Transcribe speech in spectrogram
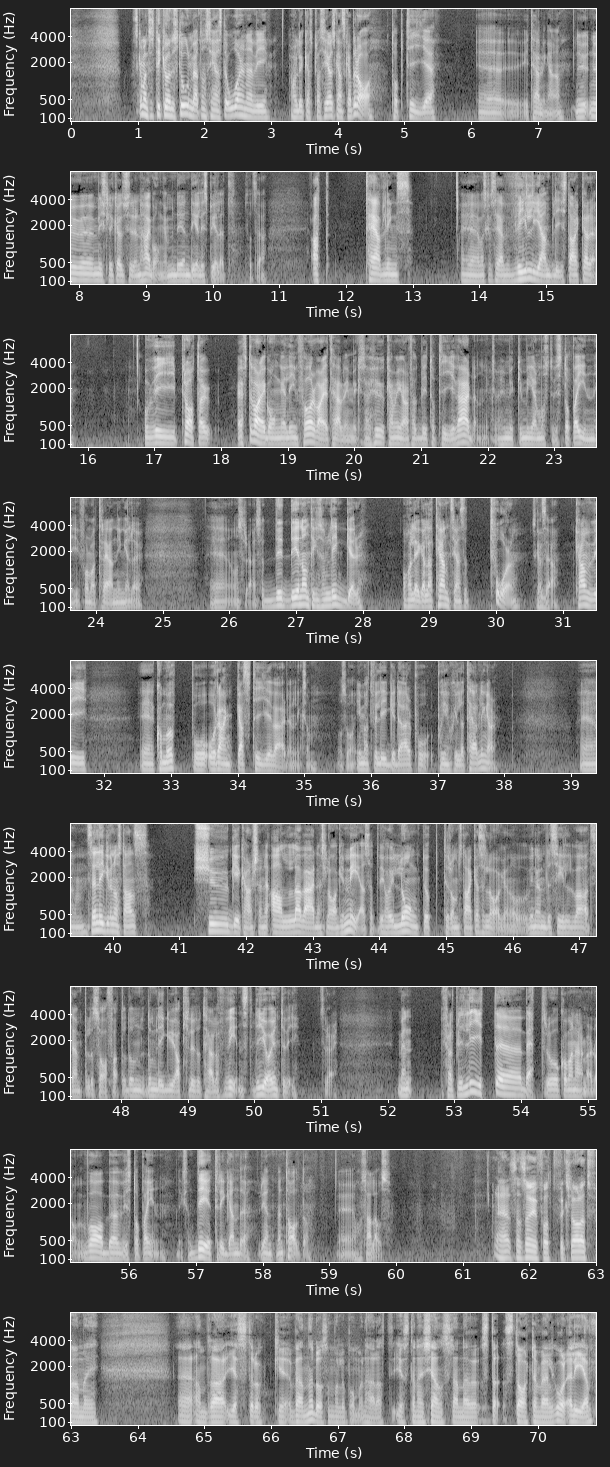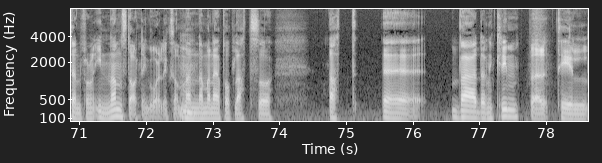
ska man inte sticka under stol med att de senaste åren när vi har lyckats placera oss ganska bra, topp 10 eh, i tävlingarna. Nu, nu misslyckades vi den här gången, men det är en del i spelet. så att säga. Att tävlings, eh, vad ska jag säga, viljan blir starkare. Och vi pratar efter varje gång eller inför varje tävling mycket så här, hur kan vi göra för att bli topp 10 i världen? Liksom, hur mycket mer måste vi stoppa in i form av träning eller eh, och sådär. Så det, det är någonting som ligger och har legat latent senaste två åren, ska jag säga. Kan vi eh, komma upp och, och rankas 10 i världen liksom? Och så, I och med att vi ligger där på, på enskilda tävlingar. Eh, sen ligger vi någonstans 20 kanske när alla världens lag är med. Så att vi har ju långt upp till de starkaste lagen. Och vi nämnde Silva till exempel och Safat och de, de ligger ju absolut och tävlar för vinst. Det gör ju inte vi. Sådär. Men för att bli lite bättre och komma närmare dem, vad behöver vi stoppa in? Liksom, det är triggande rent mentalt då, eh, hos alla oss. Eh, sen så har jag ju fått förklarat för mig andra gäster och eh, vänner då som håller på med det här att just den här känslan när sta- starten väl går, eller egentligen från innan starten går liksom, men när man är på plats och att eh, världen krymper till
